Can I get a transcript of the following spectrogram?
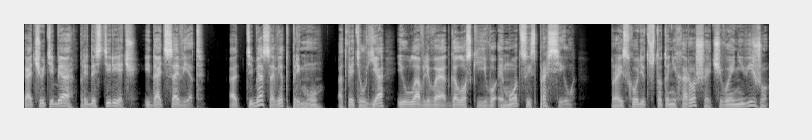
«Хочу тебя предостеречь и дать совет». «От тебя совет приму», — ответил я и, улавливая отголоски его эмоций, спросил. «Происходит что-то нехорошее, чего я не вижу?»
